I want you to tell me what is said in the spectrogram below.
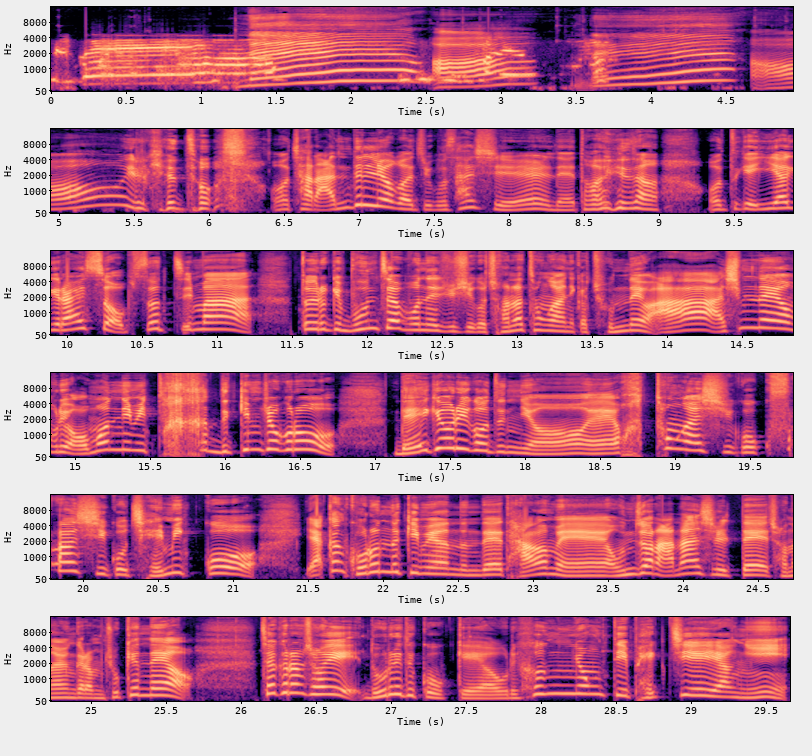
네. 네. 아, 네. 아, 이렇게 또, 어, 잘 안 들려가지고, 사실. 네, 더 이상 어떻게 이야기를 할 수 없었지만, 또 이렇게 문자 보내주시고, 전화통화하니까 좋네요. 아, 아쉽네요. 우리 어머님이 다 느낌적으로 내결이거든요. 예, 화통하시고, 쿨하시고, 재밌고, 약간 그런 느낌이었는데, 다음에 운전 안 하실 때 전화 연결하면 좋겠 네요. 자, 그럼 저희 노래 듣고 올게요. 우리 흑룡띠 백지혜 양이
